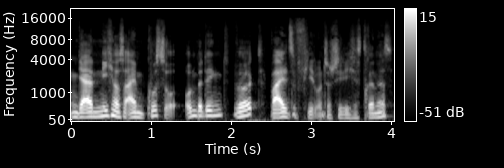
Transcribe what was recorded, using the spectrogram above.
ja nicht aus einem Guss unbedingt wirkt, weil so viel Unterschiedliches drin ist.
